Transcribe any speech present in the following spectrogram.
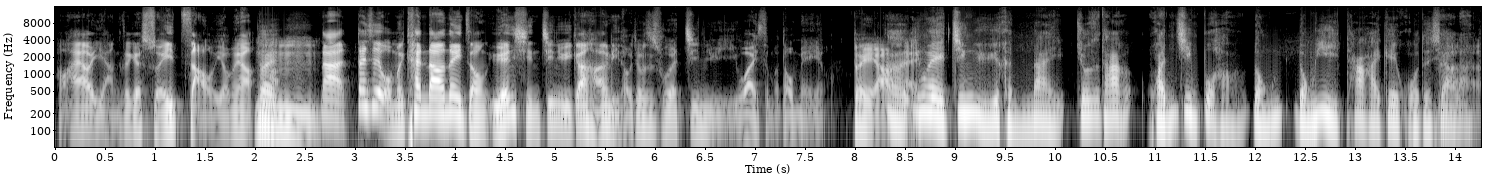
好，还要养这个水藻，有没有？对嗯，那但是我们看到那种圆形金鱼缸，好像里头就是除了金鱼以外什么都没有。对呀、呃，哎因为金鱼很耐，就是它环境不好，容容易它还可以活得下来，呃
